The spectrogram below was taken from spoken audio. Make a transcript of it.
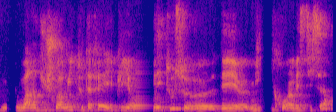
Le pouvoir du choix, oui, tout à fait. Et puis, on est tous euh, des euh, micro-investisseurs,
